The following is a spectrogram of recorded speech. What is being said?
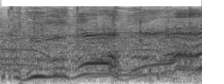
Oh,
